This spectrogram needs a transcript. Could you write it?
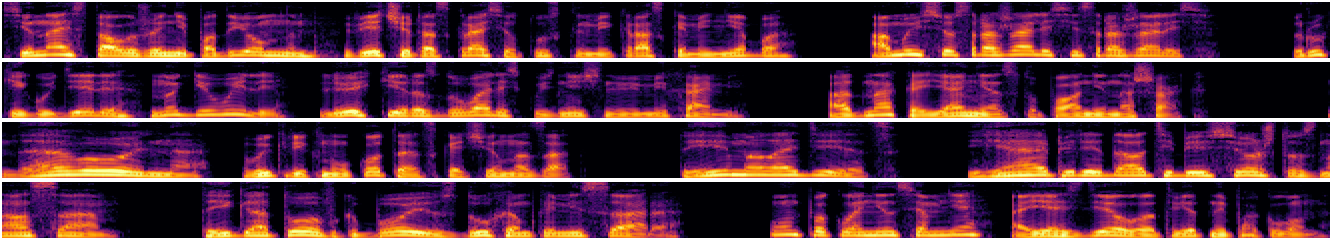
Синай стал уже неподъемным, вечер раскрасил тусклыми красками небо, а мы все сражались и сражались. Руки гудели, ноги выли, легкие раздувались кузнечными мехами. Однако я не отступал ни на шаг. «Довольно!» — выкрикнул кот и отскочил назад. «Ты молодец! Я передал тебе все, что знал сам. Ты готов к бою с духом комиссара!» Он поклонился мне, а я сделал ответный поклон.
